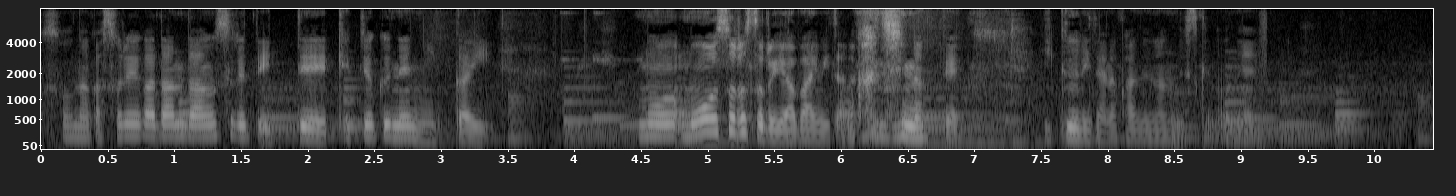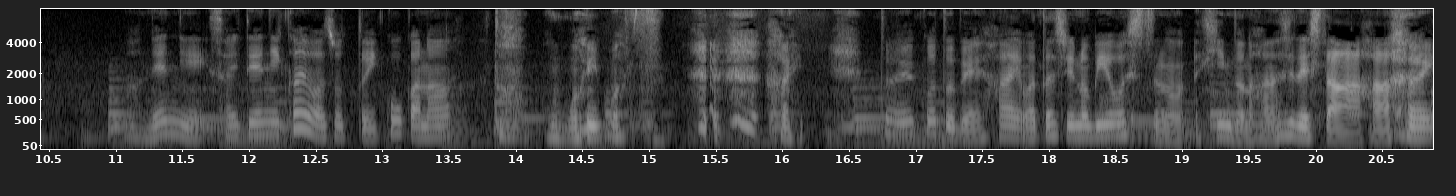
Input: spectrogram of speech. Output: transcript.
そうなんかそれがだんだん薄れていって結局年に1回もうもうそろそろやばいみたいな感じになって行くみたいな感じなんですけどね。まあ年に最低2回はちょっと行こうかな。と思います。はい。ということではい。私の美容室の頻度の話でした。はい。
